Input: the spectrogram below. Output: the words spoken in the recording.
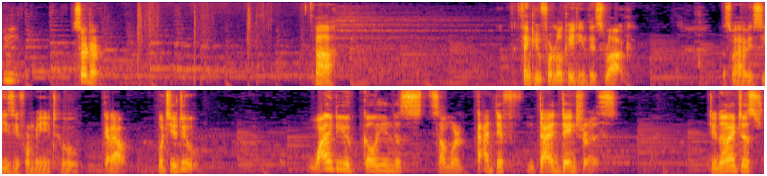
Mm. Ah. Thank you for locating this rock. That's why it's easy for me to get out. What do you do? Why do you go into somewhere that diff that dangerous? Didn't I just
